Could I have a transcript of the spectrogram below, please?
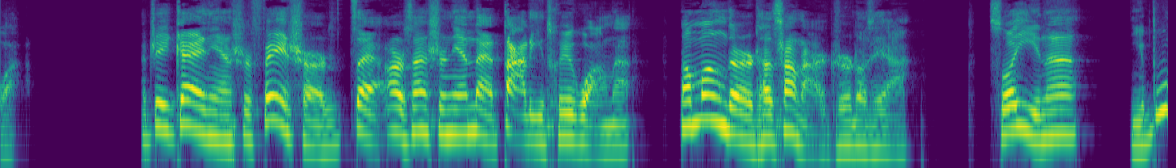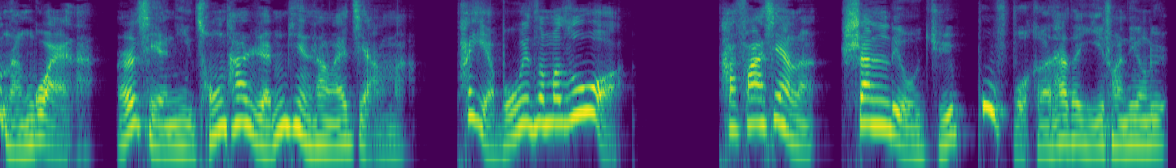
啊。这概念是费舍尔在二三十年代大力推广的。那孟德尔他上哪儿知道去啊？所以呢，你不能怪他。而且你从他人品上来讲嘛，他也不会这么做。他发现了山柳菊不符合他的遗传定律，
